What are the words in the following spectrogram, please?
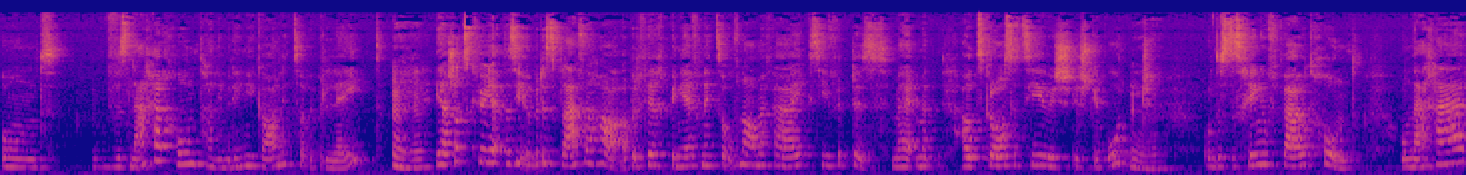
und was nachher kommt, habe ich mir irgendwie gar nicht so überlegt. Mhm. Ich habe schon das Gefühl, dass ich über das gelesen habe, aber vielleicht bin ich einfach nicht so aufnahmefähig für das. Man, man, auch das grosse Ziel ist, ist die Geburt Mhm. und dass das Kind auf die Welt kommt. Und nachher,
